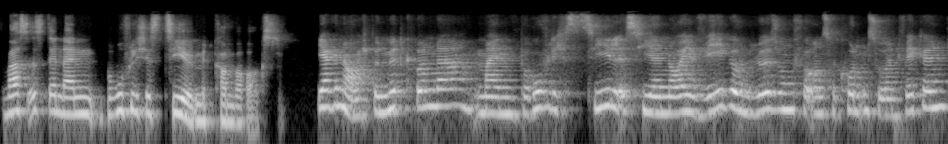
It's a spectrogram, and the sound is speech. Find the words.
Was ist denn dein berufliches Ziel mit Convarox? Ja, genau. Ich bin Mitgründer. Mein berufliches Ziel ist hier, neue Wege und Lösungen für unsere Kunden zu entwickeln.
